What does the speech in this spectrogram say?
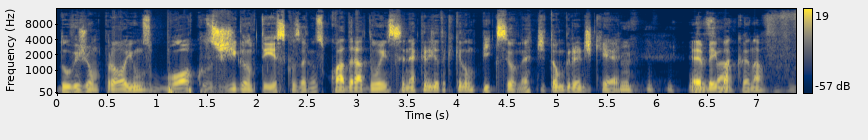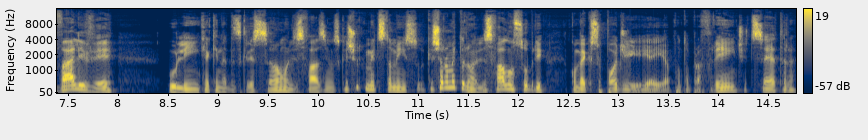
do Vision Pro e uns blocos gigantescos ali, uns quadradões, você nem acredita que aquilo é um pixel, né? De tão grande que é. é bem bacana, vale ver o link aqui na descrição, eles fazem os questionamentos também. Questionamento não, eles falam sobre como é que isso pode ir aí, apontar para frente, etc.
